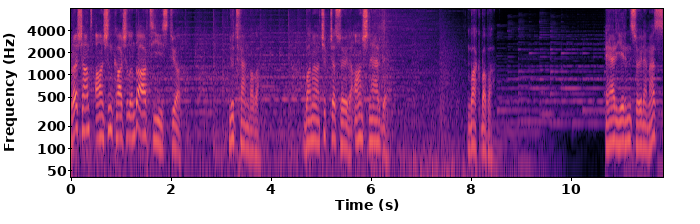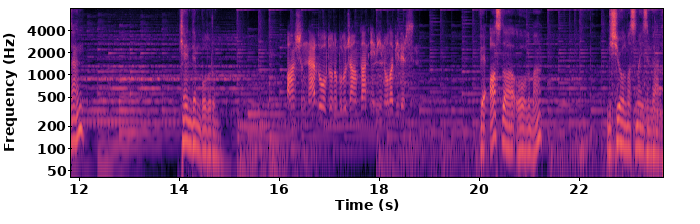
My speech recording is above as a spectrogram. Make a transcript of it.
Praşant Anş'ın karşılığında Arti'yi istiyor. Lütfen baba. Bana açıkça söyle Anş nerede? Bak baba. Eğer yerini söylemezsen kendim bulurum. Anş'ın nerede olduğunu bulacağımdan emin olabilirsin. Ve asla oğluma bir şey olmasına izin vermem.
